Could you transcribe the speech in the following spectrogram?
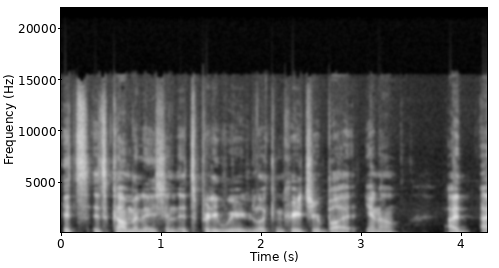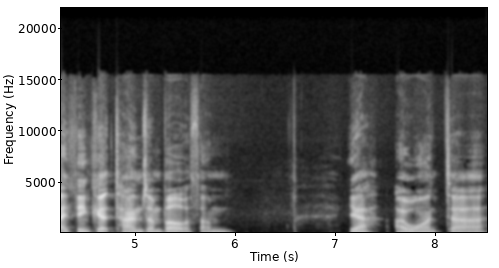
It's it's a combination. It's a pretty weird looking creature, but you know, I I think at times I'm both. I'm, yeah, I want uh,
